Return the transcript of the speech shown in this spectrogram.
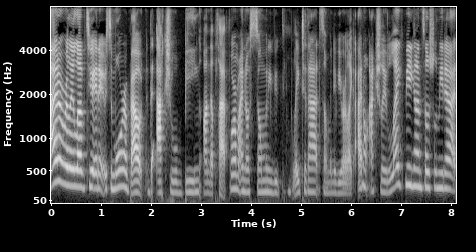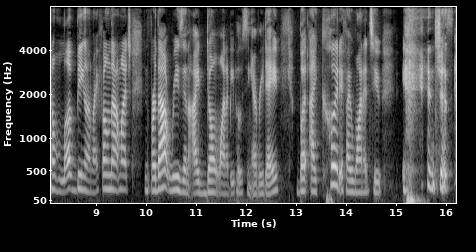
I don't really love to. And it's more about the actual being on the platform. I know so many of you can relate to that. So many of you are like, I don't actually like being on social media. I don't love being on my phone that much. And for that reason, I don't want to be posting every day. But I could if I wanted to. and just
